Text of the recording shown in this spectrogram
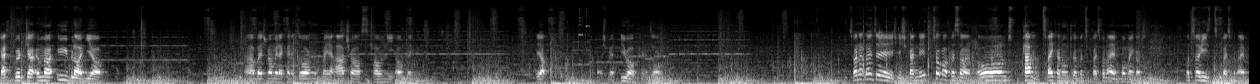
Das wird ja immer übler hier. Aber ich mache mir da keine Sorgen. Meine Archers hauen nie auch weg. Ja. Mache ich mir überhaupt keine Sorgen. 290. Ich kann den Turm aufbessern. Und pam. Zwei Kanonentürme zum Preis von einem. Oh mein Gott. Und zwei Riesen zum Preis von einem.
